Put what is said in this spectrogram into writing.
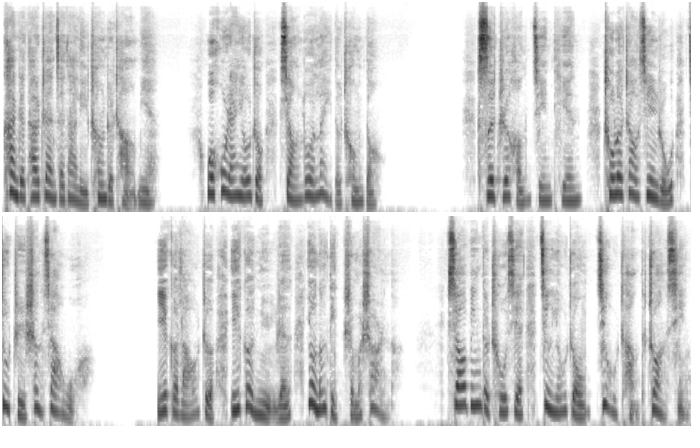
看着他站在那里撑着场面。我忽然有种想落泪的冲动。司之恒今天除了赵信如，就只剩下我，一个老者，一个女人，又能顶什么事儿呢？肖冰的出现竟有种救场的壮行。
